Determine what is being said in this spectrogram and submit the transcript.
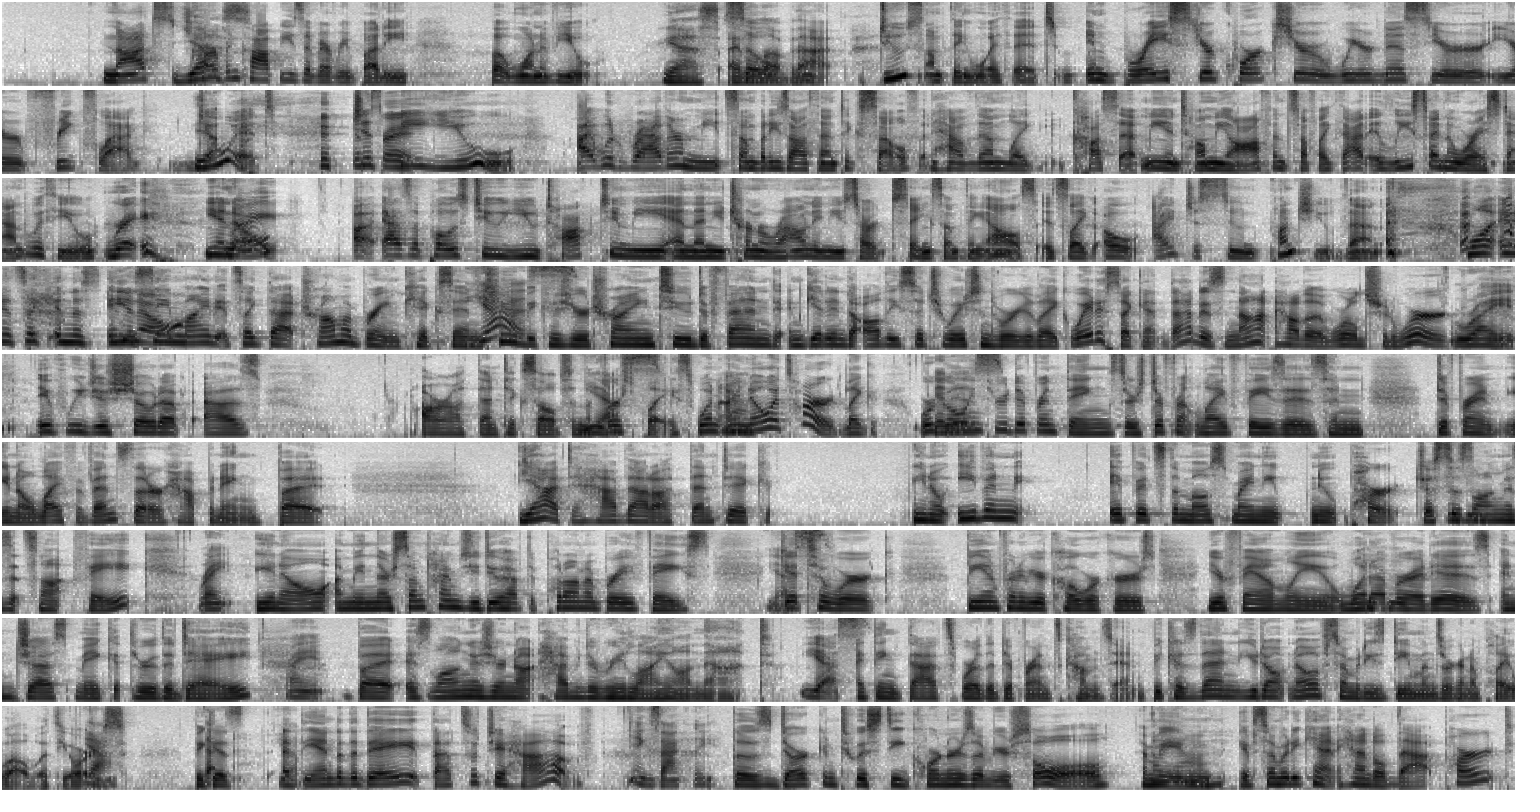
not Yes. carbon copies of everybody, but one of you. Yes, I So love that. Do something with it. Embrace your quirks, your weirdness, your your freak flag. Do Yeah. it. Just Right. be you. I would rather meet somebody's authentic self and have them like cuss at me and tell me off and stuff like that. At least I know where I stand with you. Right. You know, Right. Uh, as opposed to you talk to me and then you turn around and you start saying something else. It's like, oh, I just soon punch you then. Well, and it's like in this in You the know? same mind, it's like that trauma brain kicks in too because you're trying to defend and get into all these situations where you're like, wait a second, that is not how the world should work. Right. If we just showed up as our authentic selves in the Yes. first place. When I know it's hard. Like we're It going is. through different things. There's different life phases and different, you know, life events that are happening. But yeah, to have that authentic, you know, even if it's the most minute part, just as long as it's not fake. Mm-hmm. Right. You know, I mean, there's sometimes you do have to put on a brave face, get to work, be in front of your coworkers, your family, whatever it is, and just make it through the day. Mm-hmm. Right. But as long as you're not having to rely on that, yes. I think that's where the difference comes in because then you don't know if somebody's demons are going to play well with yours. Yeah. Because That- at the end of the day, that's what you have exactly. those dark and twisty corners of your soul. I oh, mean, Oh, yeah. if somebody can't handle that part,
